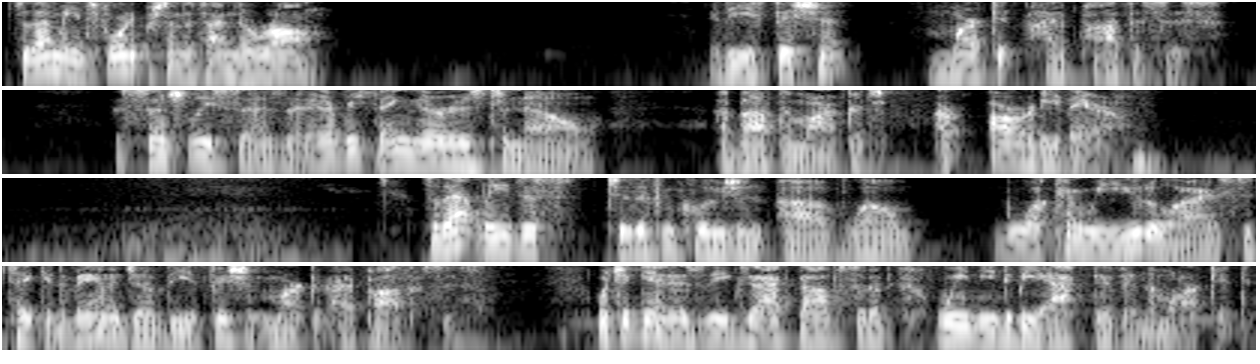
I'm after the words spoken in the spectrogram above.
So that means 40% of the time they're wrong. The efficient market hypothesis essentially says that everything there is to know about the markets are already there. So that leads us to the conclusion of, well, what can we utilize to take advantage of the efficient market hypothesis? Which again is the exact opposite of we need to be active in the market,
